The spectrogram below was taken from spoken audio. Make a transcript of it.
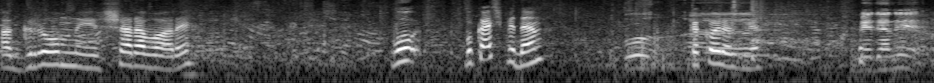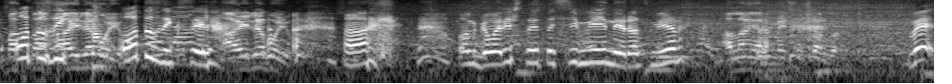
огромные шаровары. Bu kaç beden? Bu Какой размер? bedeni hatta 30, aile boyu. 30 XL. Aile boyu. А, Он говорит, что это семейный размер. Alanya'nın meşhur şalvarı. Ve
